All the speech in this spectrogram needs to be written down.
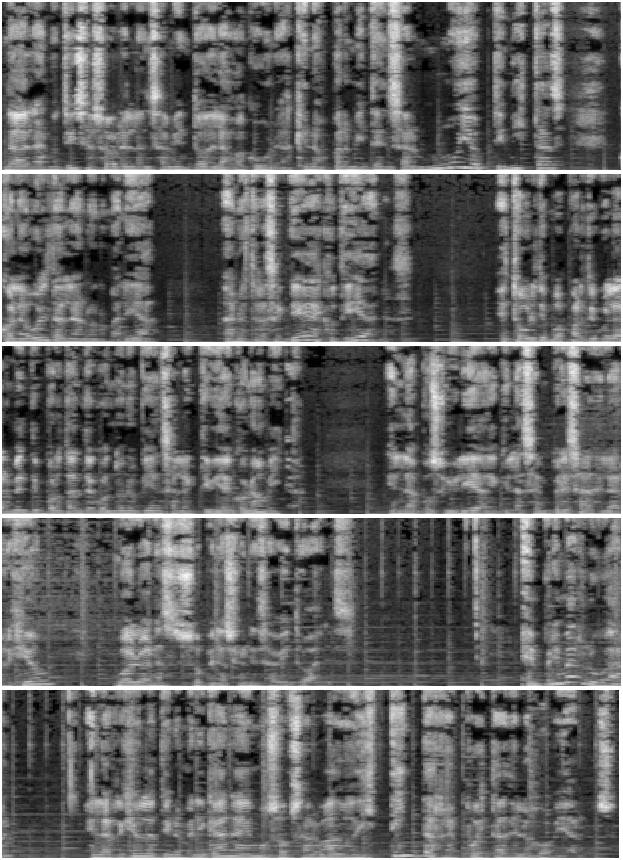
dadas las noticias sobre el lanzamiento de las vacunas, que nos permiten ser muy optimistas con la vuelta a la normalidad, a nuestras actividades cotidianas. Esto último es particularmente importante cuando uno piensa en la actividad económica, en la posibilidad de que las empresas de la región vuelvan a sus operaciones habituales. En primer lugar, en la región latinoamericana hemos observado distintas respuestas de los gobiernos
